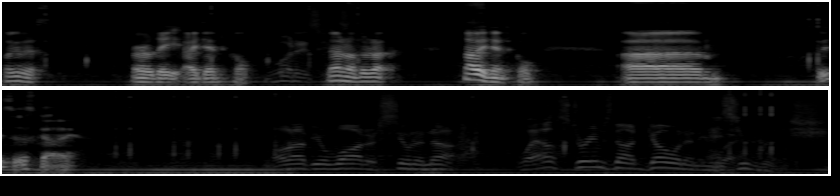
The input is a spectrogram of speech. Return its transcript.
look at this. Or are they identical? What is it? No, no, they're not. Not identical. Um, who's this guy? I'll have your water soon enough. Well, stream's not going anywhere. As you wish.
